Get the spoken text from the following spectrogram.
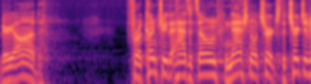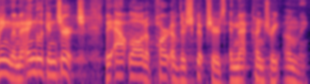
Very odd. For a country that has its own national church, the Church of England, the Anglican Church, they outlawed a part of their scriptures in that country only.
